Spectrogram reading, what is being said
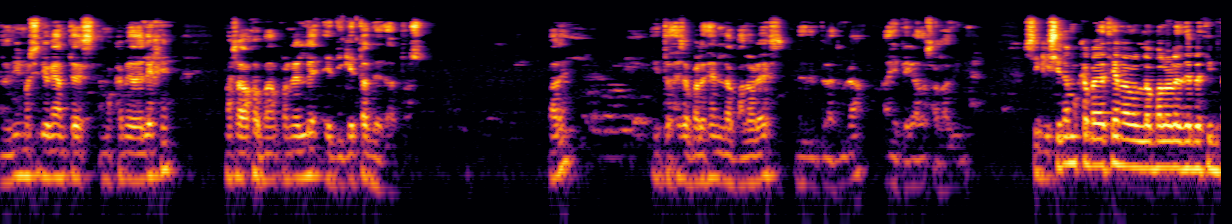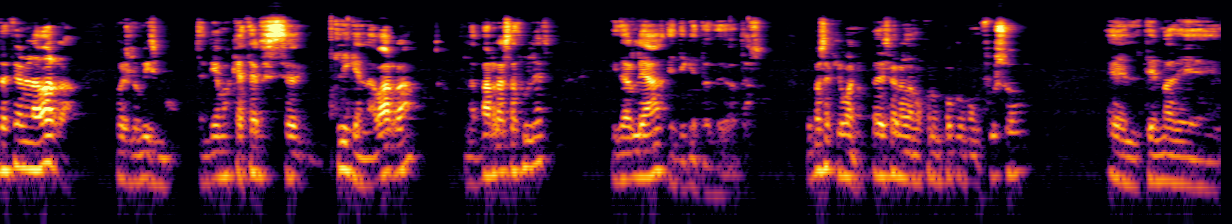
en el mismo sitio que antes hemos cambiado el eje, más abajo podemos ponerle etiquetas de datos. ¿Vale? Y entonces aparecen los valores de temperatura ahí pegados a la línea. Si quisiéramos que aparecieran los valores de precipitación en la barra, pues lo mismo. Tendríamos que hacer clic en la barra, en las barras azules, y darle a etiquetas de datos. Lo que pasa es que, bueno, puede ser a lo mejor un poco confuso el tema de,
